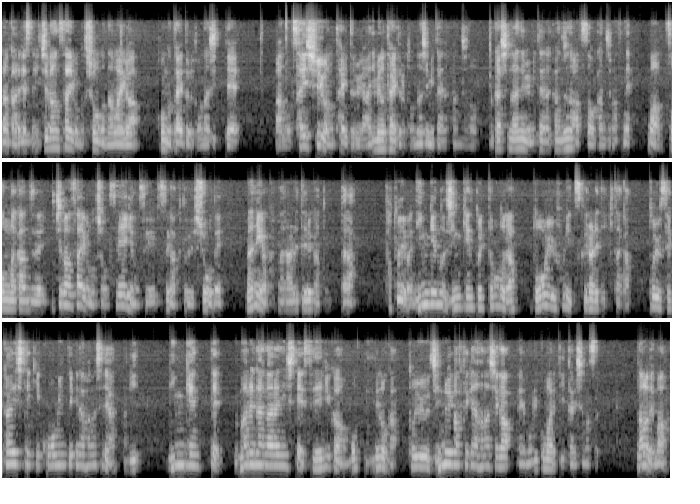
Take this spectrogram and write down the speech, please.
なんかあれですね、一番最後の章の名前が本のタイトルと同じって、あの、最終話のタイトルがアニメのタイトルと同じみたいな感じの、昔のアニメみたいな感じの厚さを感じますね。まあ、そんな感じで、一番最後の章、正義の生物学という章で何が語られているかといったら、例えば人間の人権といったものがどういうふうに作られてきたかという世界史的公民的な話であったり、人間って生まれながらにして正義感を持っているのかという人類学的な話が盛り込まれていたりします。なのでまあ、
